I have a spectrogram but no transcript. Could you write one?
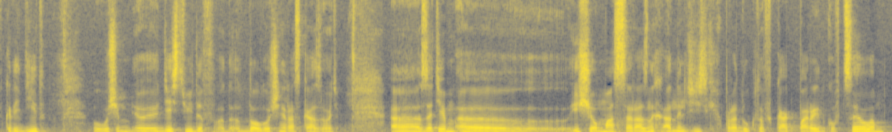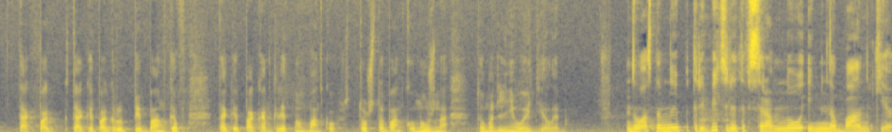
в кредит. В общем, э, 10 видов, э, долго очень рассказывать. Э, Затем э, еще масса разных аналитических продуктов, как по рынку в целом, так, по, так и по группе банков, так и по конкретному банку. То, что банку нужно, то мы для него и делаем. Но основные потребители это все равно именно банки.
